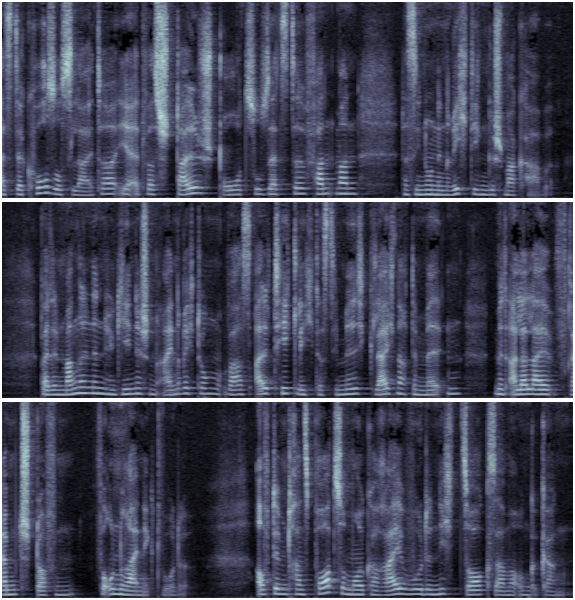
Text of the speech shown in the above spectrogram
Als der Kursusleiter ihr etwas Stallstroh zusetzte, fand man, dass sie nun den richtigen Geschmack habe. Bei den mangelnden hygienischen Einrichtungen war es alltäglich, dass die Milch gleich nach dem Melken mit allerlei Fremdstoffen verunreinigt wurde. Auf dem Transport zur Molkerei wurde nicht sorgsamer umgegangen.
